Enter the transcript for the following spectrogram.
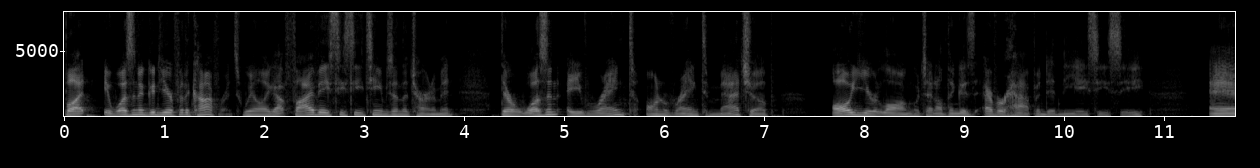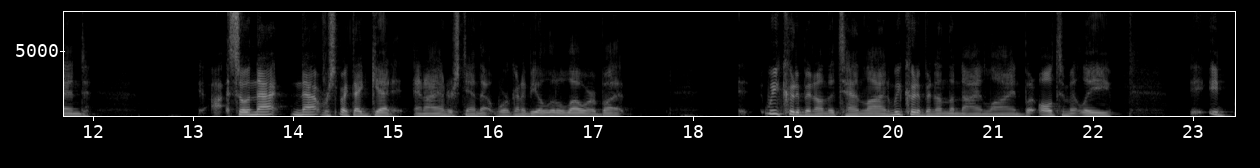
but it wasn't a good year for the conference. We only got five ACC teams in the tournament. There wasn't a ranked on ranked matchup all year long, which I don't think has ever happened in the ACC. And so in that in that respect, I get it, and I understand that we're going to be a little lower, but we could have been on the ten line, we could have been on the nine line, but ultimately, it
